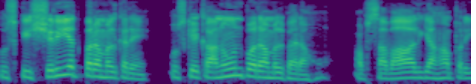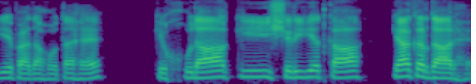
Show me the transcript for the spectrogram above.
اس کی شریعت پر عمل کریں، اس کے قانون پر عمل پیرا ہوں۔ اب سوال یہاں پر یہ پیدا ہوتا ہے کہ خدا کی شریعت کا کیا کردار ہے؟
